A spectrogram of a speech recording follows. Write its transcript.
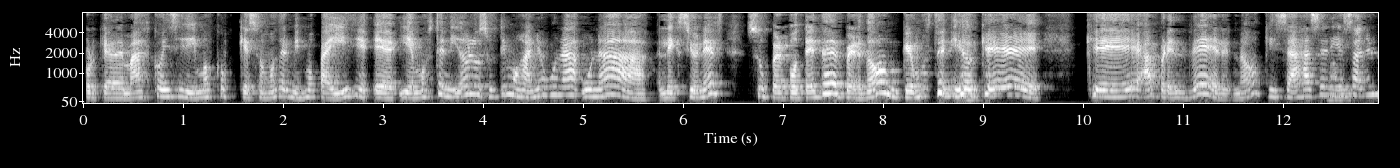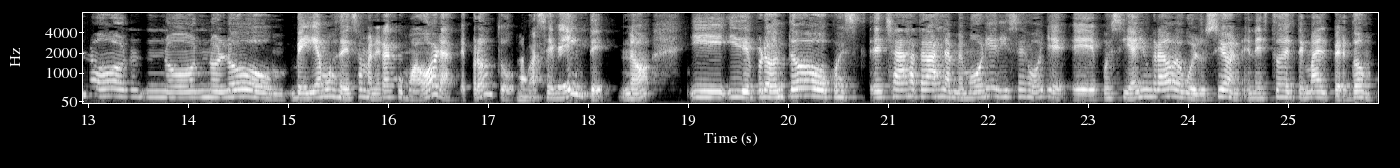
porque además coincidimos con que somos del mismo país y, eh, hemos tenido en los últimos años una, una lecciones súper potentes de perdón que hemos tenido que, que aprender, ¿no? Quizás hace 10 años no, no, no, lo veíamos de esa manera como ahora, de pronto, o hace 20, ¿no? Y, y, de pronto, pues, echas atrás la memoria y dices, oye, eh, pues sí hay un grado de evolución en esto del tema del perdón,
